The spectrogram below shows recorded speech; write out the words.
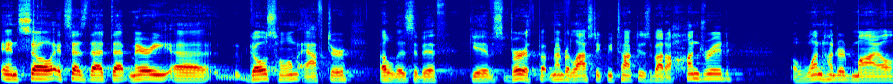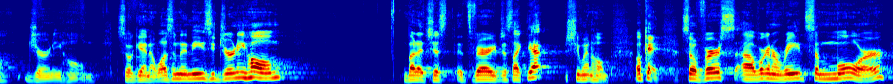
And so it says that, that Mary uh, goes home after Elizabeth gives birth. But remember, last week we talked, it was about a 100, a 100 mile journey home. So again, it wasn't an easy journey home. But it's just, it's very just like, yeah, she went home. Okay, so verse, uh, we're going to read some more.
